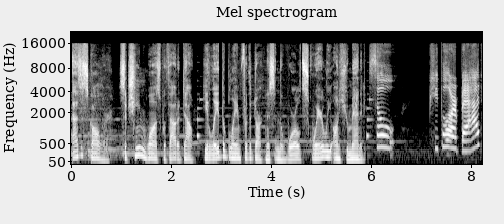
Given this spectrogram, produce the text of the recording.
As a scholar, Sachin was, without a doubt, he laid the blame for the darkness in the world squarely on humanity. So, people are bad?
